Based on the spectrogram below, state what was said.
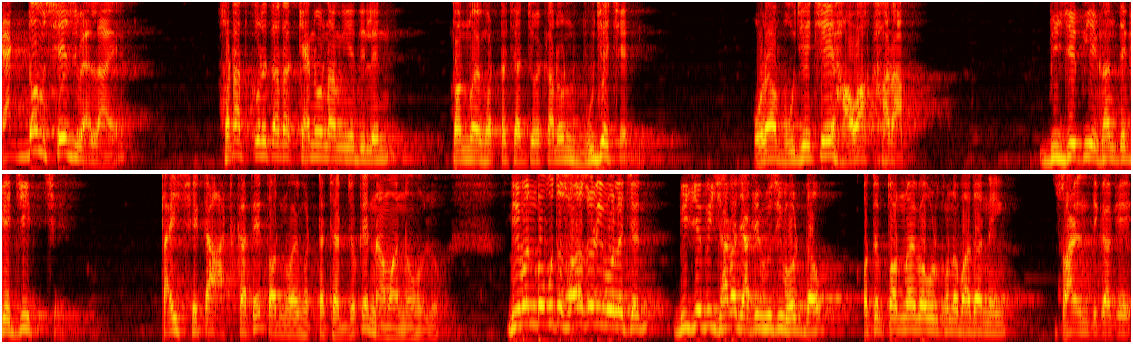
একদম শেষ বেলায় হঠাৎ করে তারা কেন নামিয়ে দিলেন তন্ময় ভট্টাচার্যকে? কারণ বুঝেছেন। ওরা বুঝেছে হাওয়া খারাপ। বিজেপি এখান থেকে জিতছে। তাই সেটা আটকাতে তন্ময় ভট্টাচার্যকে নামানো হলো। বিমানবাবু তো সরাসরি বলেছেন বিজেপি ছাড়া যাকে খুশি ভোট দাও অতএব তন্ময়বাবুর কোনো বাধা নেই। সায়ন্তিকাকে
